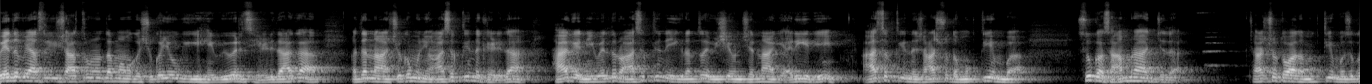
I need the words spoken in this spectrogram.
ವೇದವ್ಯಾಸರು ಈ ಶಾಸ್ತ್ರವನ್ನು ತಮ್ಮ ಮಗ ಶುಕಯೋಗಿಗೆ ವಿವರಿಸಿ ಹೇಳಿದಾಗ ಅದನ್ನು ಆ ಶುಕಮುನಿ ಆಸಕ್ತಿಯಿಂದ ಕೇಳಿದ. ಹಾಗೆ ನೀವೆಲ್ಲರೂ ಆಸಕ್ತಿಯಿಂದ ಈ ಗ್ರಂಥದ ವಿಷಯವನ್ನು ಚೆನ್ನಾಗಿ ಅರಿಯಿರಿ. ಆಸಕ್ತಿಯಿಂದ ಶಾಶ್ವತ ಮುಕ್ತಿ ಎಂಬ ಸುಖ ಸಾಮ್ರಾಜ್ಯದ, ಶಾಶ್ವತವಾದ ಮುಕ್ತಿ ಎಂಬ ಸುಖ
